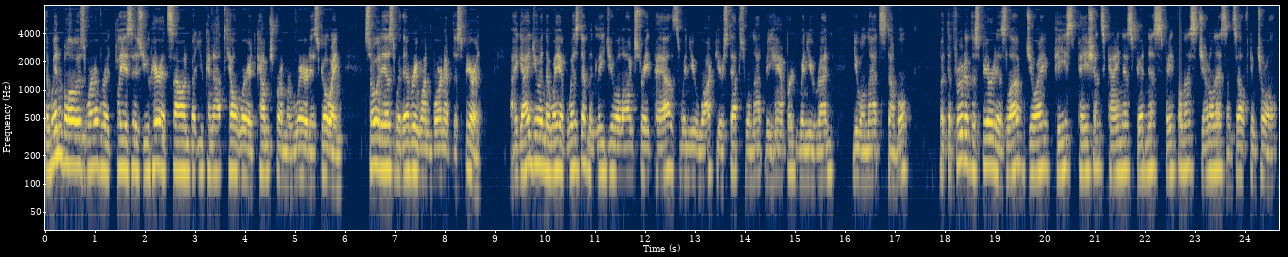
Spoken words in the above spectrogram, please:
The wind blows wherever it pleases. You hear its sound, but you cannot tell where it comes from or where it is going. So it is with everyone born of the Spirit. I guide you in the way of wisdom and lead you along straight paths. When you walk, your steps will not be hampered. When you run, you will not stumble. But the fruit of the Spirit is love, joy, peace, patience, kindness, goodness, faithfulness, gentleness, and self control.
